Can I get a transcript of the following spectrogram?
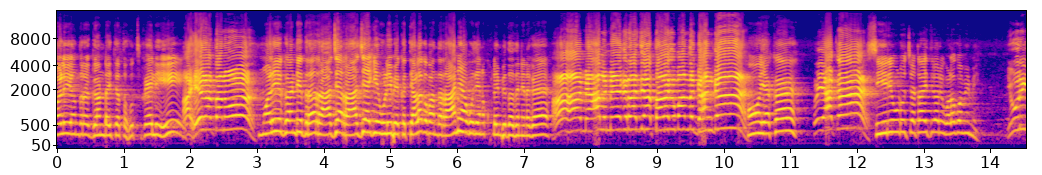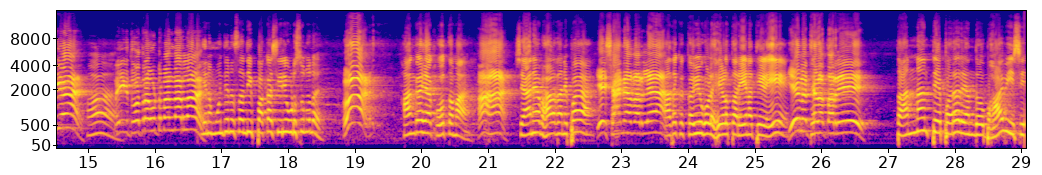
ಮಳಿ ಅಂದ್ರ ಗಂಡ ಐತಿ ಅಂತ ಹುಚ್ಚ ಬೇಲಿ. ಹಾ ಹೇಳತ್ತಾನು ಮಳಿ ಗಂಡಿದ್ರ ರಾಜ ರಾಜಾಗಿ ಉಳಿಬೇಕು ತೆಳಗ ಬಂದ ರಾಣಿ ಆಗೋದೇನು ಕುಟುಂಬಿದ ನಿನಗ? ಹಾ ಹಾ ಮ್ಯಾಲ ಮೇಘರಾಜ ತಳಗ ಬಂದ ಗಂಗಾ. ಹ್ಞೂ ಯಾಕ? ಯಾಕ? ಸೀರೆ ಉಡು ಚಟ ಐತಿ ಅವ್ರಿಗೆ ಒಳಗೊಮ್ಮಿ ಇವ್ರಿಗೆ? ಹಾ. ಈಗ ದೋತ್ರ ಉಟ್ಟು ಬಂದಾರಲ್ಲ ಇನ್ನು ಮುಂದಿನ ಸಂದಿ ಪಕ್ಕ ಸೀರೆ ಉಡ್ಸುನಲ್ಲ? ಹಂಗ ಯಾಕೆ ಹೋತಮ್ಮ? ಹಾ ಹಾ. ಶಾನೆ ಭಾಳದಾನಿಪ್ಪ ಏ ಶಾನೆ ಅದಾರ್ಲೆ? ಅದಕ್ಕೆ ಕವಿಗಳು ಹೇಳ್ತಾರೆ ಏನಂತ ಹೇಳಿ ಏನಂತ ಹೇಳತ್ತಾರ್ರಿ? ತನ್ನಂತೆ ಪರರೆಂದು ಭಾವಿಸಿ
